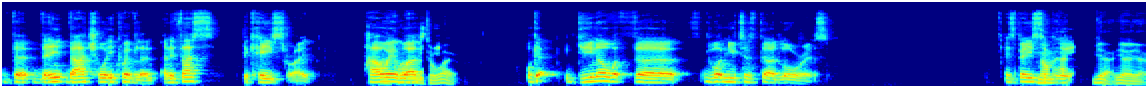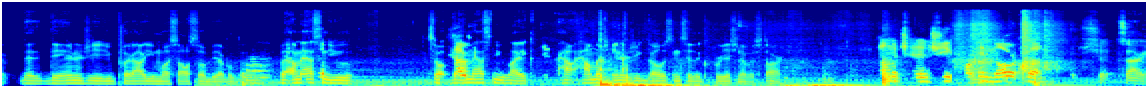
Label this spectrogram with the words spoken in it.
the the, the actual equivalent. And if that's the case, right, how it works. to what? Okay, do you know what the what Newton's third law is? It's No, basically I'm yeah, yeah, yeah. The the energy you put out, you must also be able to. But I'm asking you. So but I'm asking you, like, how, how much energy goes into the creation of a star? how much energy fucking Naruto. Shit, sorry.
